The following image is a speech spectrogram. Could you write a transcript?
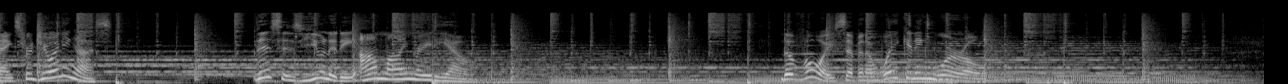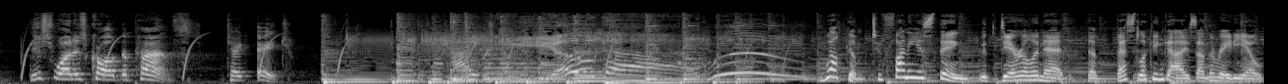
Thanks for joining us. This is Unity Online Radio, the voice of an awakening world. This one is called The Plants. Take eight. Yoga! Welcome to Funniest Thing with Daryl and Ed, the best looking guys on the radio.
